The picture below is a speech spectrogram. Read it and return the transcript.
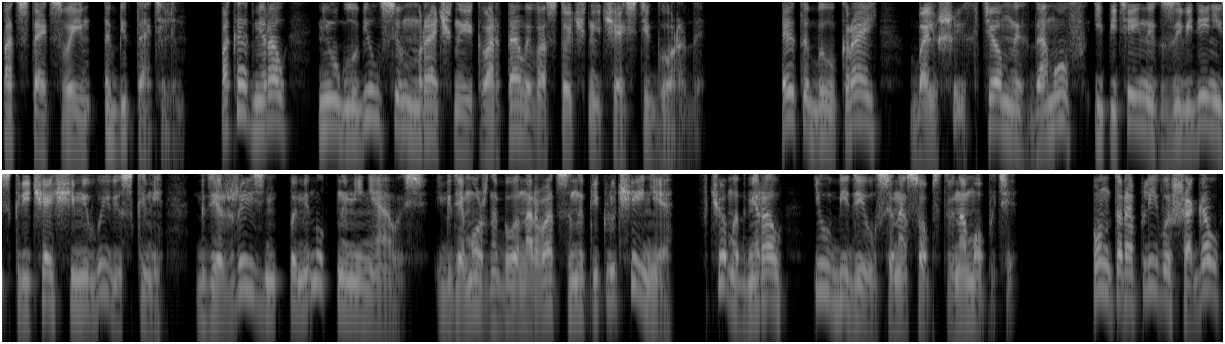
под стать своим обитателям, пока адмирал не углубился в мрачные кварталы восточной части города. Это был край больших темных домов и питейных заведений с кричащими вывесками, где жизнь поминутно менялась и где можно было нарваться на приключения, в чем адмирал и убедился на собственном опыте. Он торопливо шагал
